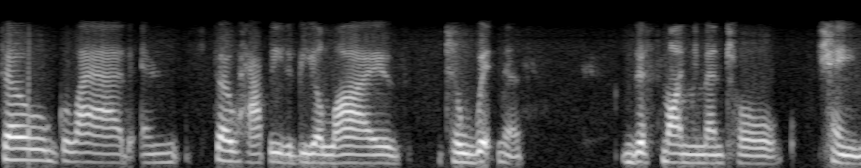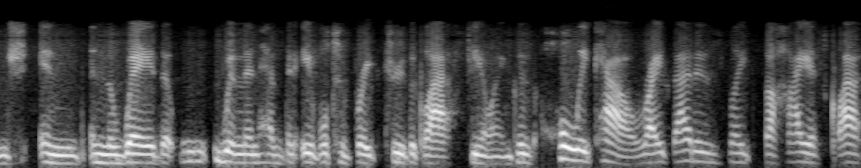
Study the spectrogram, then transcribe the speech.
so glad and so happy to be alive to witness this monumental change in in the way that w- women have been able to break through the glass ceiling because holy cow right? That is like the highest glass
